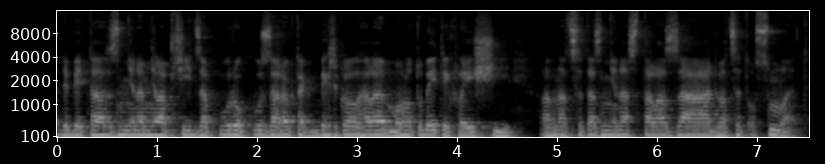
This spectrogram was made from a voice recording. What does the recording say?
kdyby ta změna měla přijít za půl roku, za rok, tak bych řekl, hele, mohlo to být rychlejší, ale v se ta změna stala za 28 let.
